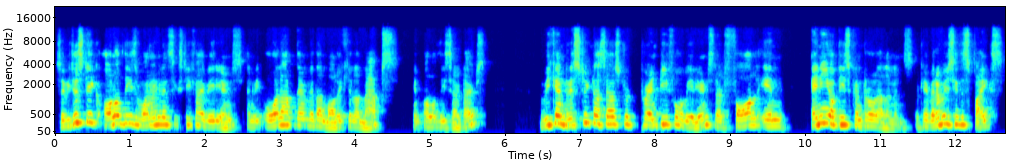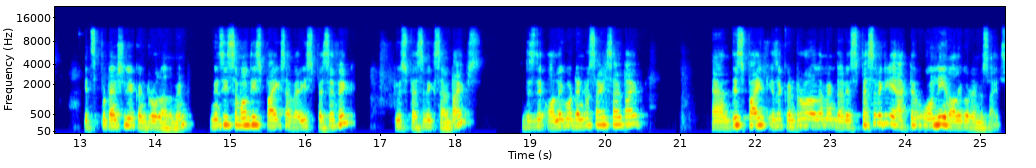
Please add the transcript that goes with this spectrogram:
So we just take all of these 165 variants and we overlap them with our molecular maps in all of these cell types, we can restrict ourselves to 24 variants that fall in any of these control elements. Okay, wherever you see the spikes, it's potentially a control element. You can see some of these spikes are very specific to specific cell types. This is the oligodendrocyte cell type. And this spike is a control element that is specifically active only in oligodendrocytes.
